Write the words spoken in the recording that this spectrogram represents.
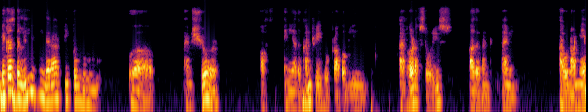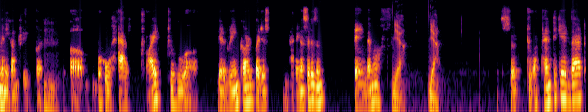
because believe me, there are people who, uh, I'm sure, any other country who probably I've heard of stories, other country. I mean, I would not name any country, but Mhm. uh, who have tried to uh, get a green card by just having a citizen, paying them off. Yeah. Yeah. So to authenticate that,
